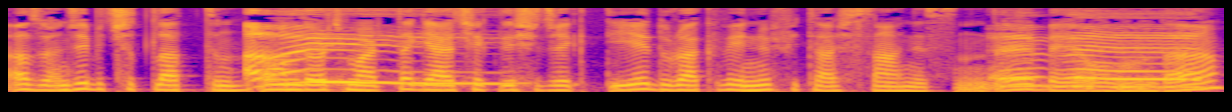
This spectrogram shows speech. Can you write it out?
Az önce bir çıtlattın. Ay. 14 Mart'ta gerçekleşecek diye Durak Venü Fitaş sahnesinde evet. Beyoğlu'nda.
